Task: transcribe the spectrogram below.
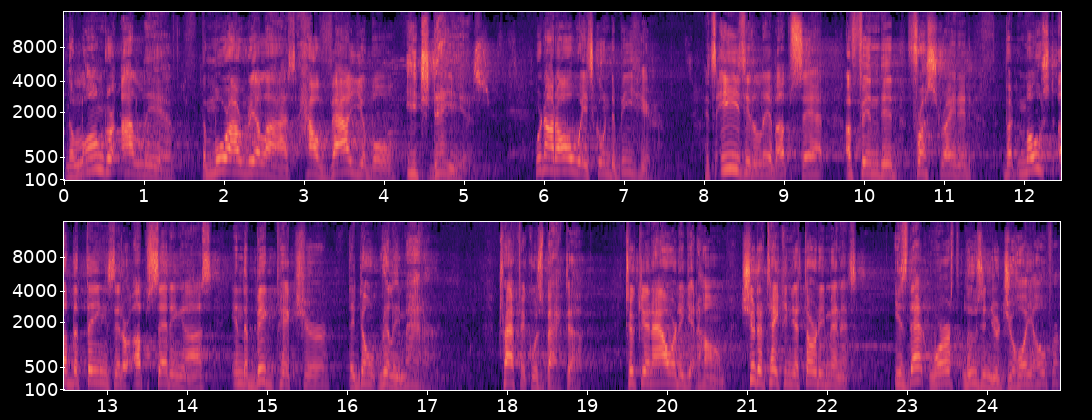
And the longer I live, the more I realize how valuable each day is. We're not always going to be here. It's easy to live upset, offended, frustrated, but most of the things that are upsetting us in the big picture, they don't really matter. Traffic was backed up. Took you an hour to get home. Should have taken you 30 minutes. Is that worth losing your joy over?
